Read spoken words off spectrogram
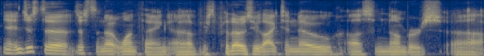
Yeah, and just to just to note one thing, uh, for those who like to know uh, some numbers, uh,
